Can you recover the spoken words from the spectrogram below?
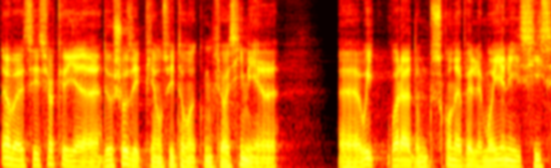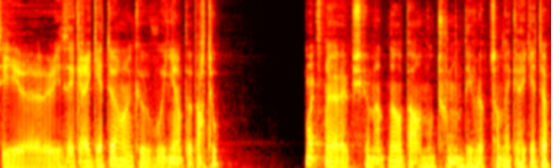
ah bah, c'est sûr qu'il y a deux choses et puis ensuite on va conclure ici, mais euh, euh, oui, voilà, donc ce qu'on appelle la moyenne ici, c'est euh, les agrégateurs hein, que vous voyez un peu partout. Ouais. Euh, puisque maintenant, apparemment, tout le monde développe son agrégateur.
